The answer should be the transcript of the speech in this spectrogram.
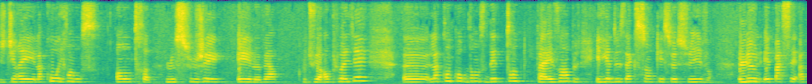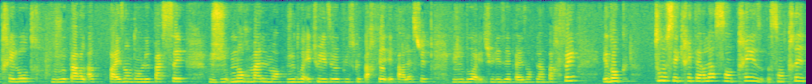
je dirais, la cohérence entre le sujet et le verbe tu as employé. Euh, la concordance des temps, par exemple, il y a deux actions qui se suivent. L'une est passée après l'autre. Je parle, par exemple, dans le passé, normalement, je dois utiliser le plus que parfait et par la suite, je dois utiliser, par exemple, l'imparfait. Et donc, tous ces critères-là sont, pris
